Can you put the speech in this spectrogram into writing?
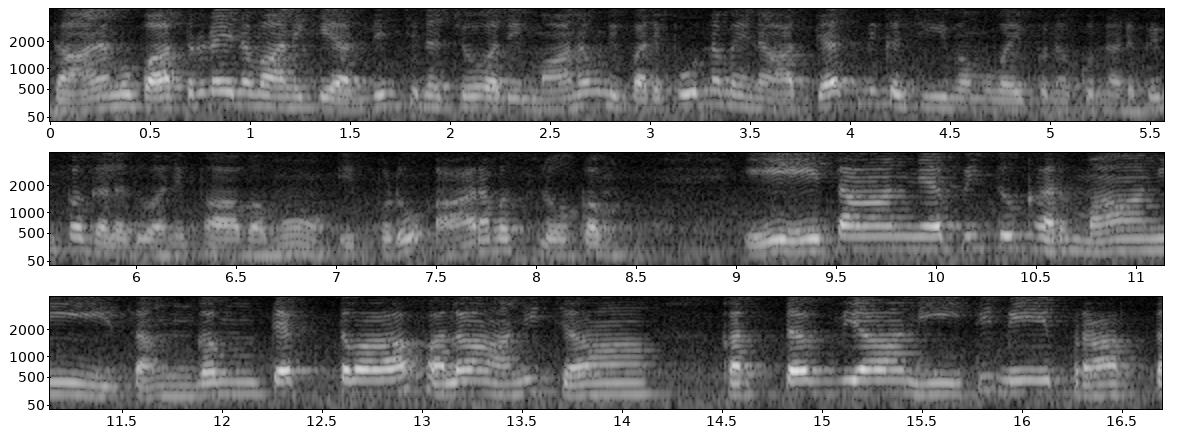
దానము పాత్రుడైన వానికి అందించినచో అది మానవుని పరిపూర్ణమైన ఆధ్యాత్మిక జీవము వైపునకు నడిపింపగలదు అని భావము. ఇప్పుడు ఆరవ శ్లోకం. ఏతాన్యపితు కర్మాణి సంగం త్యక్వా ఫలాని చ కర్తవ్యానీతి మే ప్రార్థ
